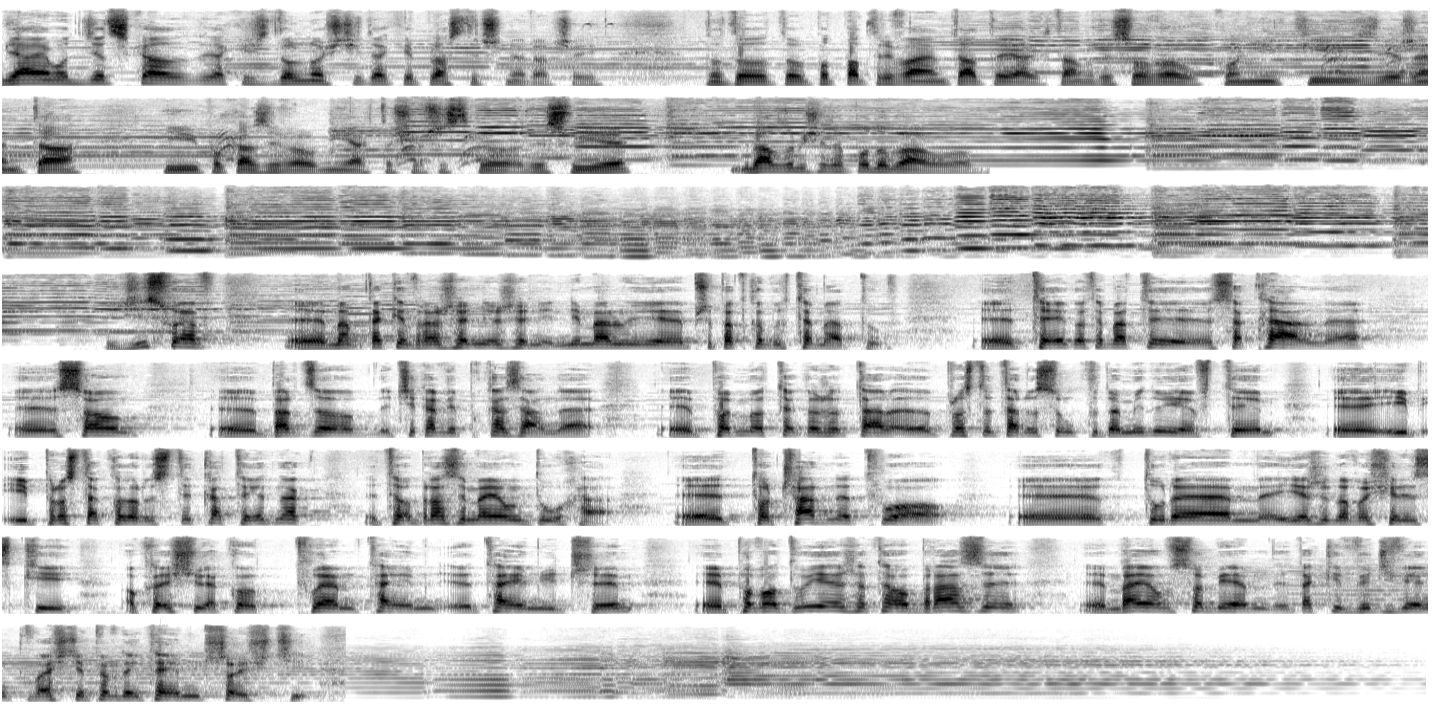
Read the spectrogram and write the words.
Miałem od dziecka jakieś zdolności takie plastyczne raczej. No to, to podpatrywałem tatę, jak tam rysował koniki, zwierzęta i pokazywał mi, jak to się wszystko rysuje. Bardzo mi się to podobało. Zdzisław, e, mam takie wrażenie, że nie, nie maluje przypadkowych tematów. E, Te jego tematy sakralne e, są bardzo ciekawie pokazane. E, Pomimo tego, że ta e, prostota rysunku dominuje w tym e, i, i prosta kolorystyka, to jednak te obrazy mają ducha. E, To czarne tło, e, które Jerzy Nowosielski określił jako tłem tajem- tajemniczym, e, powoduje, że te obrazy e, mają w sobie taki wydźwięk właśnie pewnej tajemniczości.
